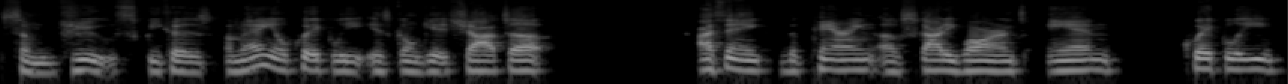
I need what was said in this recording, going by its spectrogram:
some juice because Immanuel Quickley is going to get shots up. I think the pairing of Scottie Barnes and Quickley,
